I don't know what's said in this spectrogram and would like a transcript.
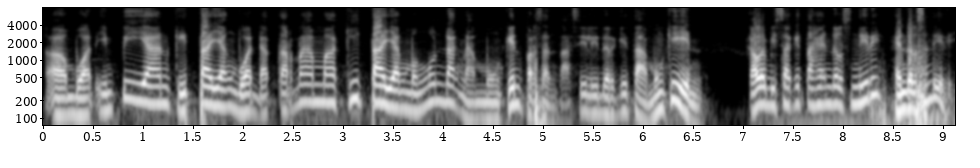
uh, buat impian, kita yang buat daftar nama, kita yang mengundang. Nah, mungkin presentasi leader kita, mungkin. Kalau bisa kita handle sendiri, handle sendiri.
